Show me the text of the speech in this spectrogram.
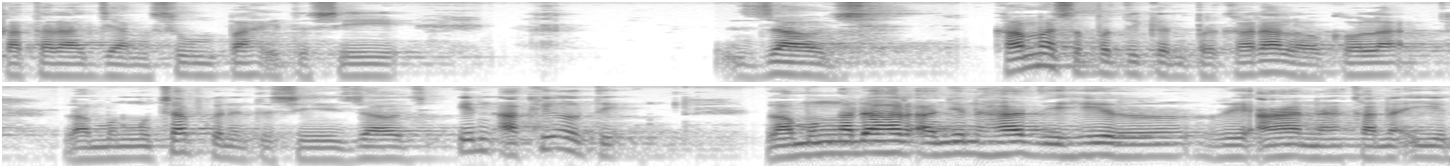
kata rajang sumpah itu si zauj kama sapertikeun perkara laukola lamun ngucapkeun itu si zauj in akilti lamun ngadahar anjen hadhir riana kana ieu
